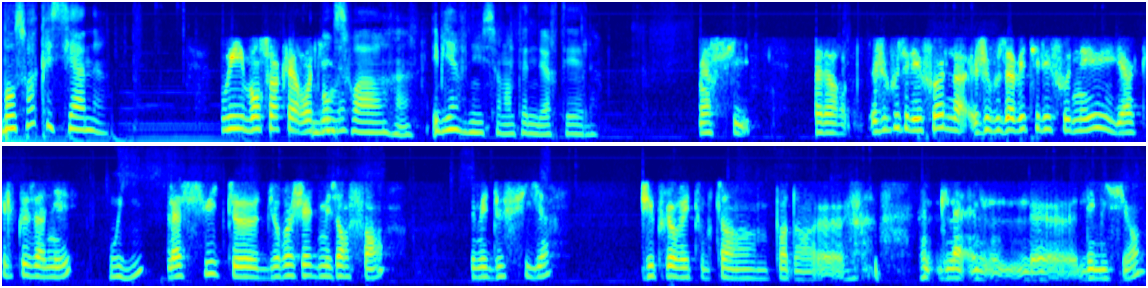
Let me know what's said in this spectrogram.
Bonsoir Christiane. Oui, bonsoir Caroline. Bonsoir et bienvenue sur l'antenne de RTL. Merci. Alors, je vous téléphone, là. je vous avais téléphoné il y a quelques années. Oui. La suite euh, du rejet de mes enfants, de mes deux filles. J'ai pleuré tout le temps pendant euh, l'émission.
